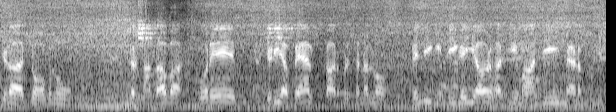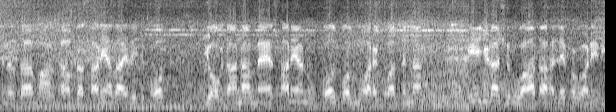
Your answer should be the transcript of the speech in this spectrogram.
ਜਿਹੜਾ ਚੌਂਕ ਨੂੰ ਦਰਸਾਉਂਦਾ ਵਾ ਔਰ ਇਹ ਜਿਹੜੀ ਆ ਪਹਿਲ ਕਾਰਪੋਰੇਸ਼ਨ ਵੱਲੋਂ ਪਹਿਲੀ ਕੀਤੀ ਗਈ ਆ ਔਰ ਹਰਜੀ ਮਾਨ ਜੀ, ਮੈਡਮ ਕਮਿਸ਼ਨਰ ਦਾ, ਮਾਨ ਸਾਹਿਬ ਦਾ ਸਾਰਿਆਂ ਦਾ ਇਹਦੇ 'ਚ ਬਹੁਤ ਯੋਗਦਾਨ ਆ। ਮੈਂ ਸਾਰਿਆਂ ਨੂੰ ਬਹੁਤ ਬਹੁਤ ਮੁਬਾਰਕਬਾਦ ਦਿੰਦਾ। ਇਹ ਜਿਹੜਾ ਸ਼ੁਰੂਆਤ ਆ ਹੱਲੇ ਫਗਵਾੜੇ ਦੀ,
